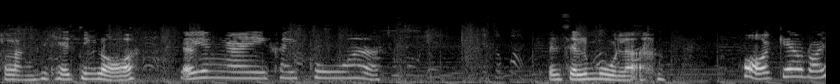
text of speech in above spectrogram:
พลังที่แท้จริงเหรอ แล้วยังไงใครกลัว เป็นเซเลมูนละหอแก้วร้อย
